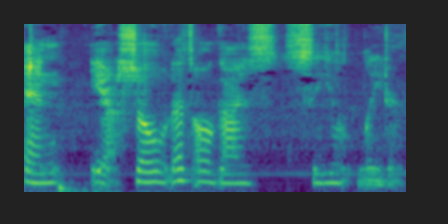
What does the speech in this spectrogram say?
And yeah, so that's all, guys. See you later.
